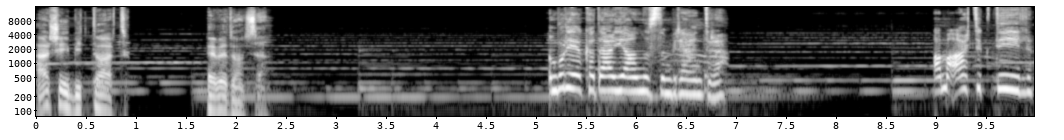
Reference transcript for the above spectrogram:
Her şey bitti artık. Eve dönsen. Buraya kadar yalnızdım Brandra. Ama artık değilim.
